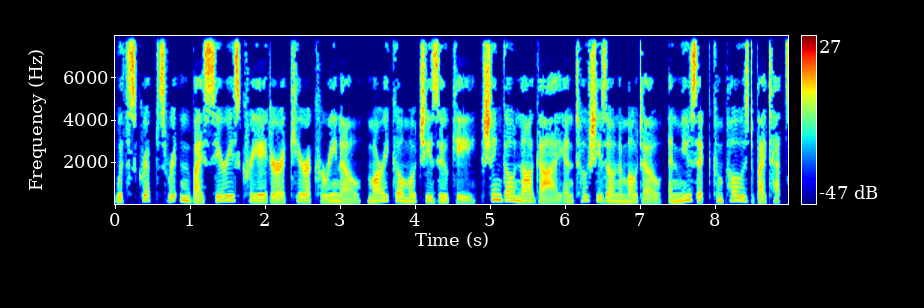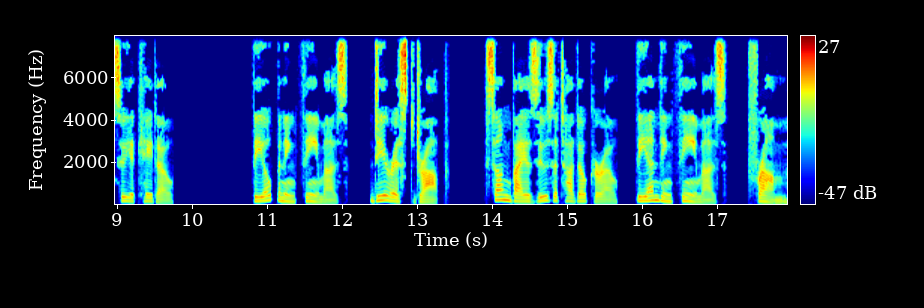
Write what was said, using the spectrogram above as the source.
with scripts written by series creator Akane Kareno, Mariko Mochizuki, Shingo Nagai and Toshizo Nomoto, and music composed by Tatsuya Kato. The opening theme is Dearest Drop, sung by Azusa Tadokoro. The ending theme is From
